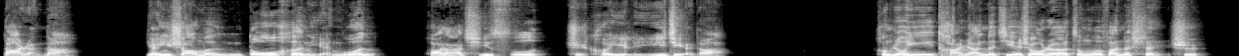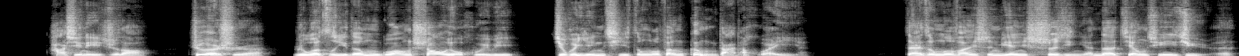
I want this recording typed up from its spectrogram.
大人呐，盐商们都恨盐官，夸大其词是可以理解的。彭寿仪坦然地接受着曾国藩的审视，他心里知道，这时如果自己的目光稍有回避，就会引起曾国藩更大的怀疑。在曾国藩身边十几年的江西举人，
